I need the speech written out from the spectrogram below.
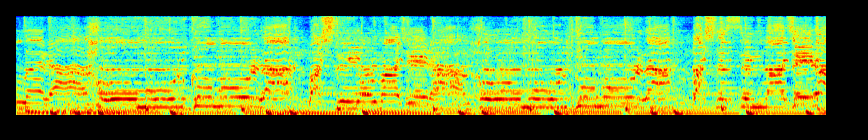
onlara Homur Gumur'la Başlıyor macera Homur Gumur'la Başlasın macera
